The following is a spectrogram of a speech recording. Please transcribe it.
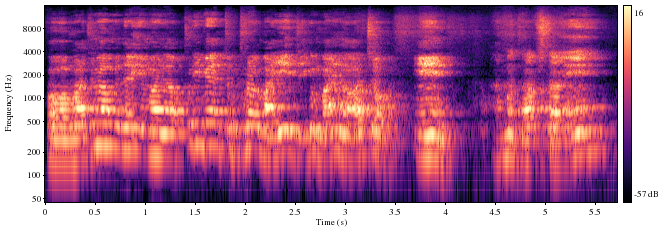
어, 마지막 문장이 뭐냐? prevent from ing 이거 많이 나왔죠? 예. 한번 더 합시다. 예.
